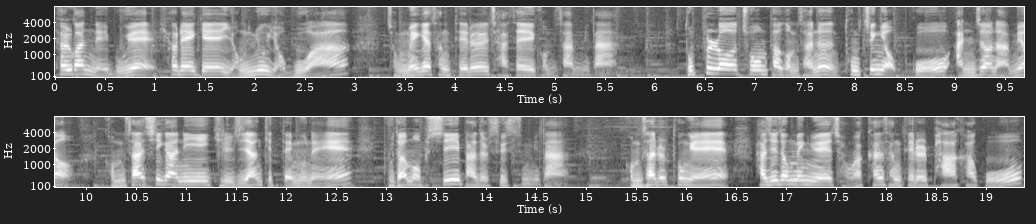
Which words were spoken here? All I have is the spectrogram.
혈관 내부의 혈액의 역류 여부와 정맥의 상태를 자세히 검사합니다. 도플러 초음파 검사는 통증이 없고 안전하며 검사 시간이 길지 않기 때문에 부담 없이 받을 수 있습니다. 검사를 통해 하지정맥류의 정확한 상태를 파악하고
